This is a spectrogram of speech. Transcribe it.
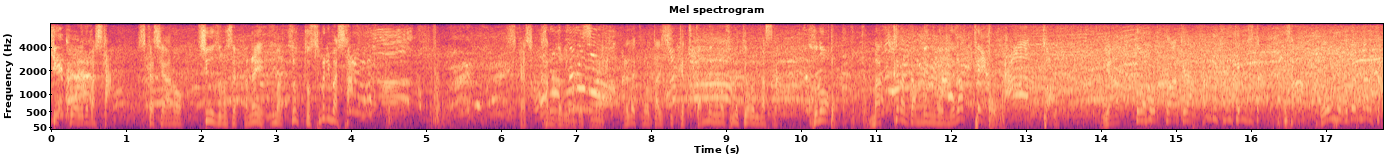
キックを入れました。しかしあのシューズの先かね今つっと滑りました。しかしカンドリもですねあれだけの大出血顔面を染めておりますがこの真っ赤な顔面を狙ってあーっとやっと北斗晶反撃に転じた。さあどういうことになるか。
